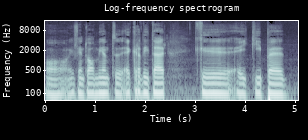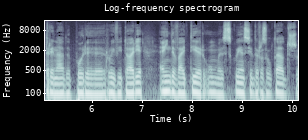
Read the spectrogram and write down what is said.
ou eventualmente acreditar que a equipa treinada por uh, Rui Vitória ainda vai ter uma sequência de resultados uh,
